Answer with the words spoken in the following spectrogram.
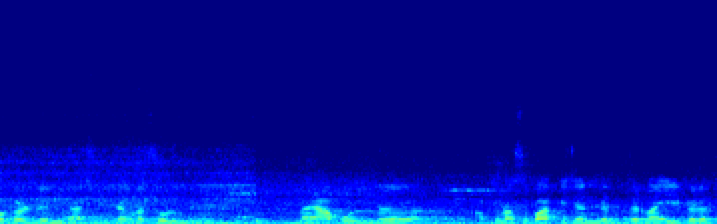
पकडले आणि अशी जंगलात सोडून दिले. नाही आपण आपण असं बाकीच्या तर नाही करत.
